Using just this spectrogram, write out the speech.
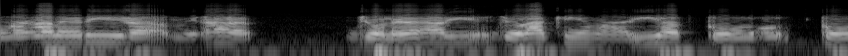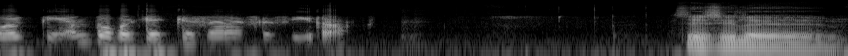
una galería, mira, yo le daría, yo la quemaría todo, todo el tiempo porque es que se necesita. Sí, sí, le,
